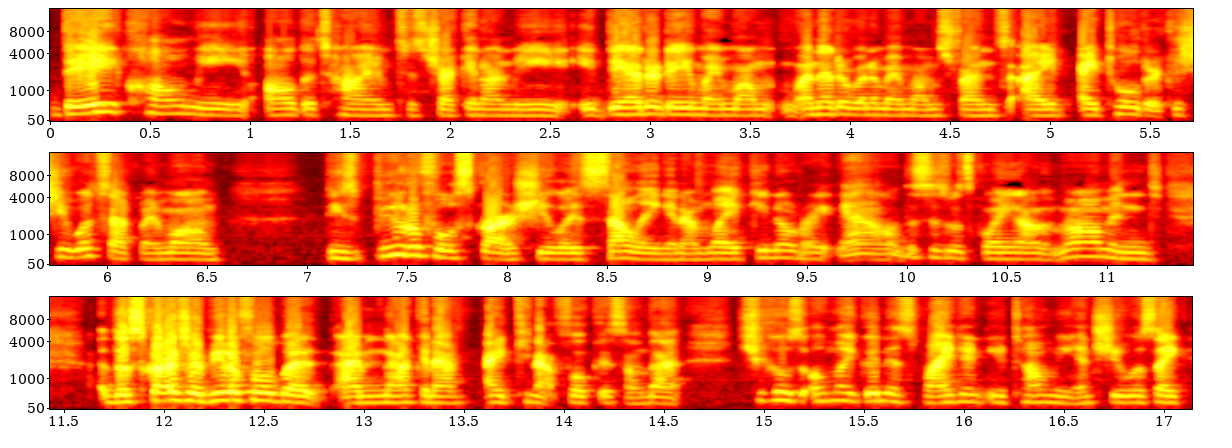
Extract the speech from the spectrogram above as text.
They call me all the time to check in on me. The other day, my mom, another one of my mom's friends, I, I told her because she WhatsApped my mom these beautiful scars she was selling. And i'm like you know right now this is what's going on with mom. And the scars are beautiful but i'm not gonna i cannot focus on that. She goes oh my goodness why didn't you tell me? And she was like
